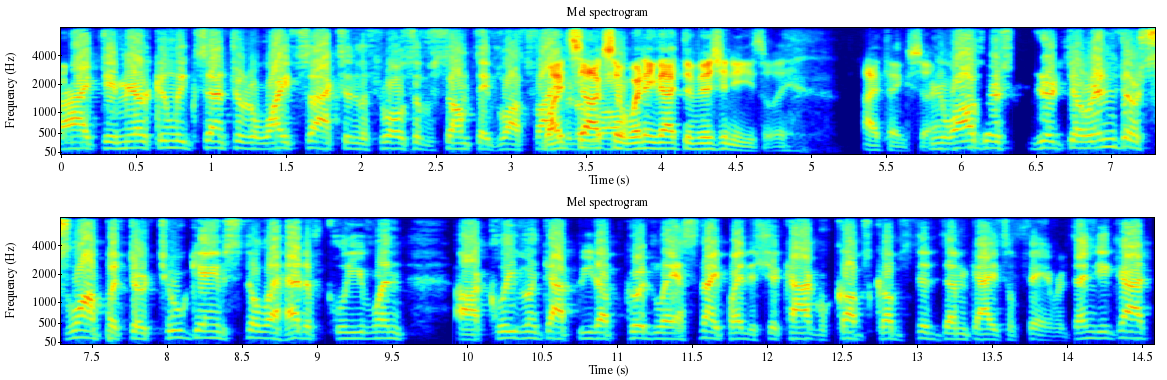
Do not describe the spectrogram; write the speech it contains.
All right, the American League Central, the White Sox in the throes of a slump. They've lost five. White Sox are winning that division easily. I think so. Well, they're, they're, they're in their slump, but they're two games still ahead of Cleveland. Uh, Cleveland got beat up good last night by the Chicago Cubs. Cubs did them guys a favor. Then you got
